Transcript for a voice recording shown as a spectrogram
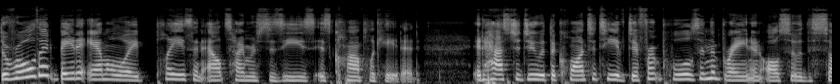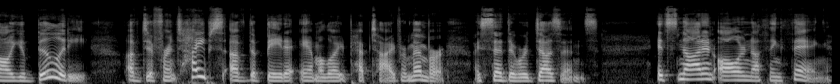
The role that beta amyloid plays in Alzheimer's disease is complicated. It has to do with the quantity of different pools in the brain and also the solubility of different types of the beta amyloid peptide. Remember, I said there were dozens. It's not an all or nothing thing.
